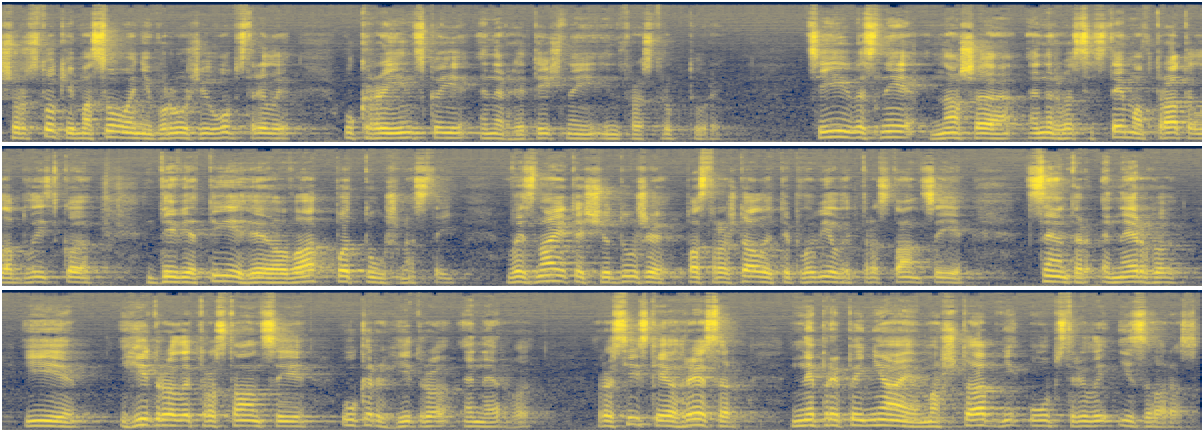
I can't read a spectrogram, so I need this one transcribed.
жорстокі масовані ворожі обстріли української енергетичної інфраструктури. Цієї весни наша енергосистема втратила близько 9 ГВт потужностей. Ви знаєте, що дуже постраждали теплові електростанції Центр Енерго і гідроелектростанції Укргідроенерго. Російський агресор не припиняє масштабні обстріли і зараз,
